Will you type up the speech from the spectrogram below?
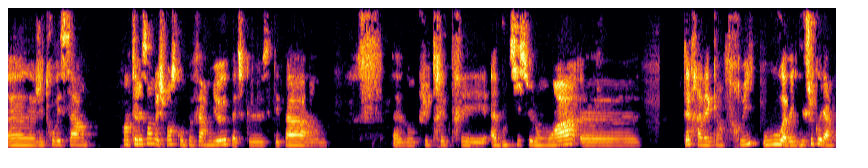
euh, j'ai trouvé ça intéressant, mais je pense qu'on peut faire mieux parce que c'était pas euh, non plus très très abouti selon moi. Euh, Peut-être avec un fruit ou avec du chocolat.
